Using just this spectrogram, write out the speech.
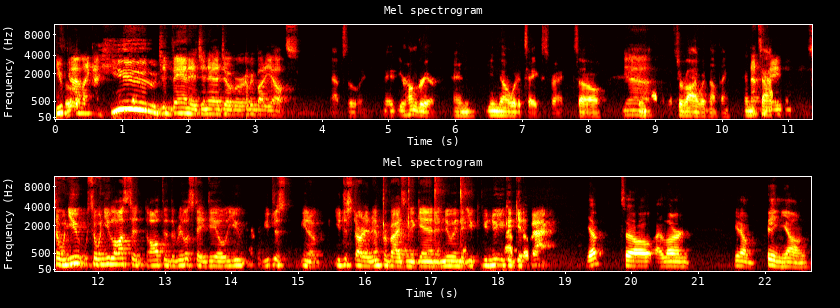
you've Absolutely. got like a huge advantage and edge over everybody else. Absolutely, you're hungrier and you know what it takes, right? So yeah, survive with nothing. And that's that, amazing. So when you so when you lost it all through the real estate deal, you you just you know you just started improvising again and knowing that you you knew you could get it back. Yep. So I learned, you know, being young,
